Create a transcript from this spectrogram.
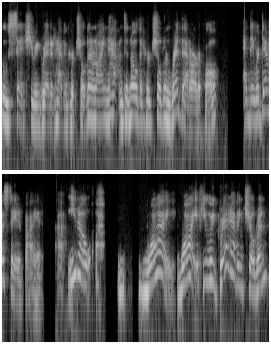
who said she regretted having her children. And I happen to know that her children read that article and they were devastated by it. Uh, you know, why? Why? If you regret having children,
